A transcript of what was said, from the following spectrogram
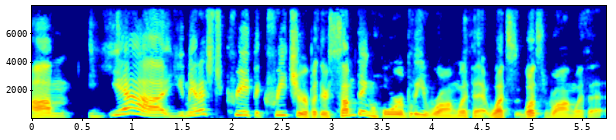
Um yeah, you managed to create the creature, but there's something horribly wrong with it. What's what's wrong with it?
